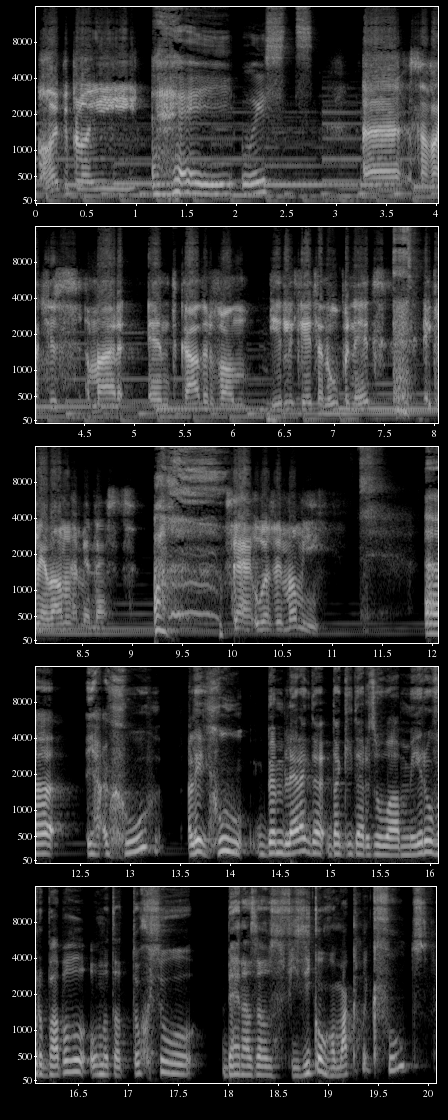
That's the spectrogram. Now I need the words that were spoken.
Hoi, Piploy. Hey, hoe is het? Uh, savatjes, maar in het kader van eerlijkheid en openheid, ik lig wel nog in mijn nest. zeg, hoe was mijn mami? Uh, ja, goed. Allee, goed. Ik ben blij dat, dat ik daar zo wat meer over babbel, omdat dat toch zo bijna zelfs fysiek ongemakkelijk voelt.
